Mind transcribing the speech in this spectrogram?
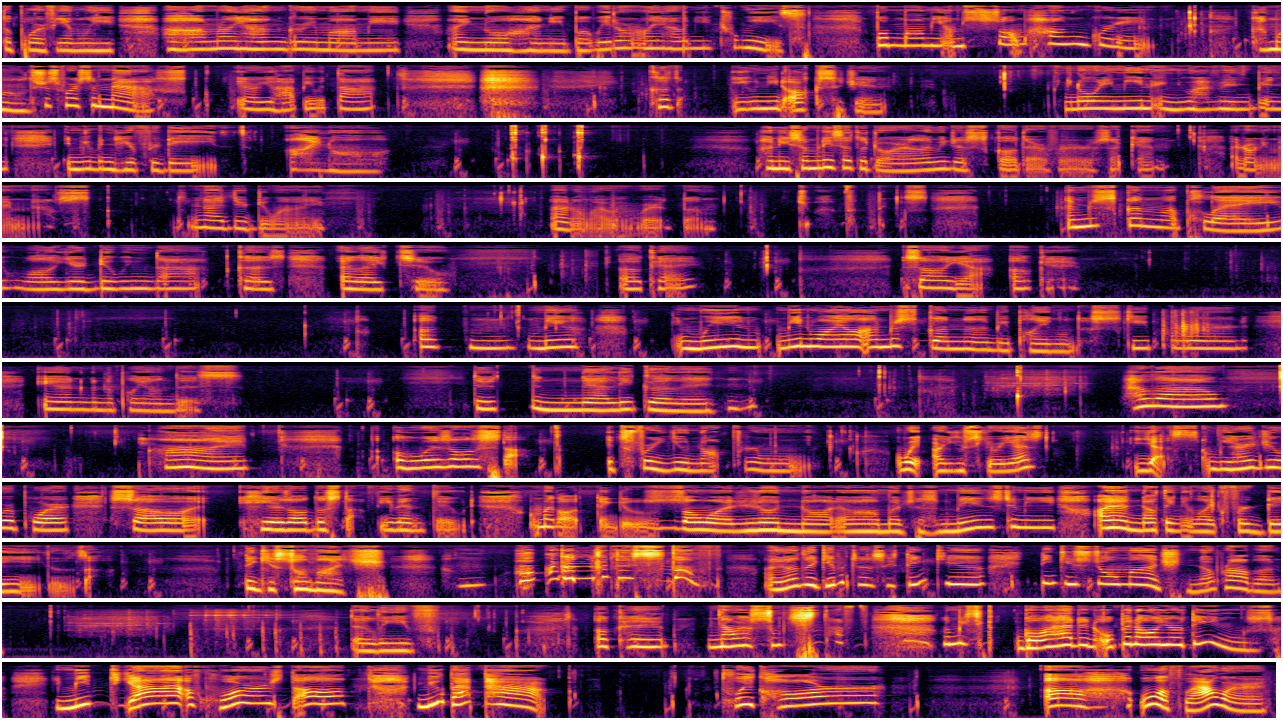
the poor family. Oh, I'm really hungry, mommy. I know, honey, but we don't really have any choice. But mommy, I'm so hungry. Come on, let's just wear some masks. Are you happy with that? Cause you need oxygen. You know what I mean? And you haven't been, and you've been here for days. I know. Honey, somebody's at the door. Let me just go there for a second. I don't need my mask. Neither do I. I don't know why we wear them. Cute things. I'm just gonna play while you're doing that because I like to. Okay? So, yeah, okay. Uh, me, me, meanwhile, I'm just gonna be playing on the skateboard and gonna play on this. Nelly Gullet. Hello. Hi. Oh, all the stuff? It's for you, not for me. Wait, are you serious? Yes, we heard you report, so here's all the stuff, even food. Oh my god, thank you so much. You don't know how much this means to me. I had nothing in like for days. Thank you so much. Oh my god, stuff. I know they give it to us. Say thank you. Thank you so much. No problem. They leave. Okay, now I have so much stuff. Let me see. Go ahead and open all your things. Meet, yeah, of course, the new backpack, toy car. Uh, ooh, a flower.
